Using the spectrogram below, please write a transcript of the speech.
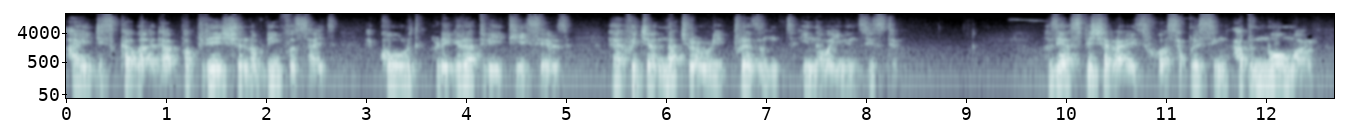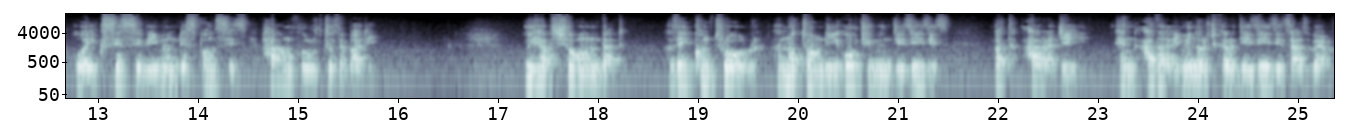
I discovered a population of lymphocytes called regulatory T cells, uh, which are naturally present in our immune system. They are specialized for suppressing abnormal or excessive immune responses harmful to the body. We have shown that they control not only autoimmune diseases, but allergy and other immunological diseases as well.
